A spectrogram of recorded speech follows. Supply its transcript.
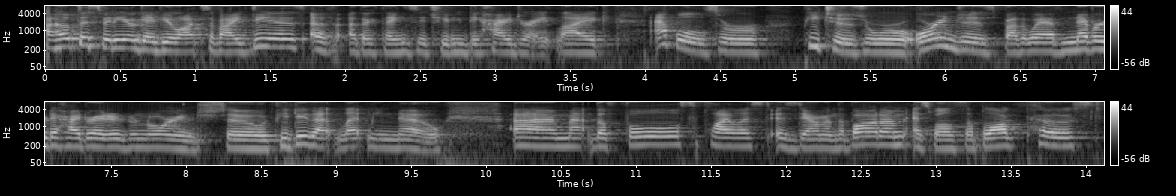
I hope this video gave you lots of ideas of other things that you can dehydrate, like apples or peaches or oranges. By the way, I've never dehydrated an orange, so if you do that, let me know. Um, the full supply list is down in the bottom, as well as the blog post.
